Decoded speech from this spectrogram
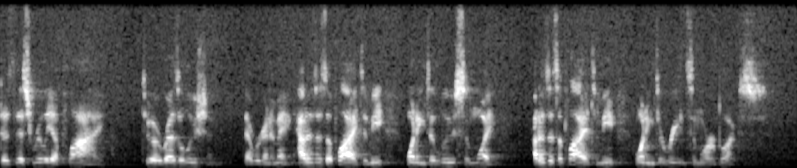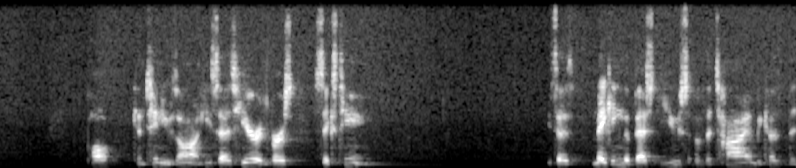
does this really apply to a resolution that we're going to make? How does this apply to me wanting to lose some weight? How does this apply to me wanting to read some more books? Paul continues on. He says here in verse 16, he says, making the best use of the time because the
